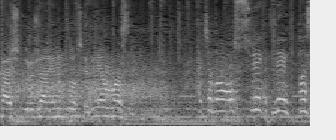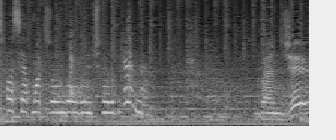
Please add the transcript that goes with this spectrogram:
Karşı duracağın yanımda olsaydın yanmazdın. Acaba o sürekli paspas yapmak zorunda olduğun için olabilir mi? Bence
